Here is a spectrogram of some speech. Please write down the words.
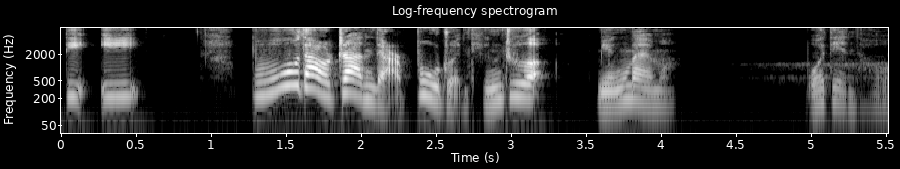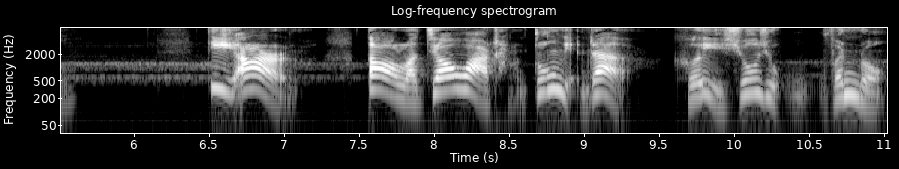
第一，不到站点不准停车，明白吗？”我点头。第二呢，到了焦化厂终点站可以休息五分钟，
